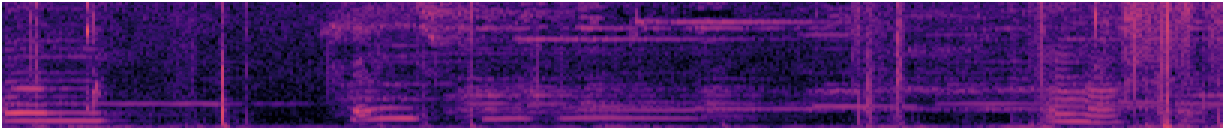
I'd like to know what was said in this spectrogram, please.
Ähm. Aha.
